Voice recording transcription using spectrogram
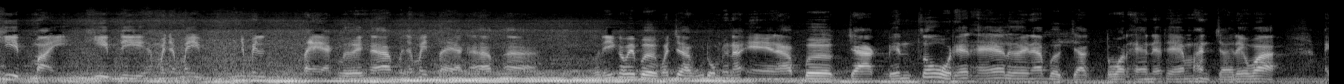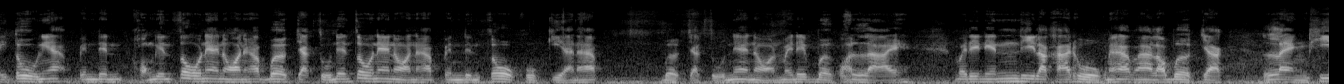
คีบใหม่คีบดีมันจะไม่มันจะไม่แตกเลยนะครับ มันจะไม่แตกนะครับ อ่า นี้ก็ไปเบิกมาจากอุดมธนะแอร์นะครับเบิกจากเดนโซแท้ๆเลยนะ เบิกจากตัวแทนแท้ๆมั่นใจได้ว่าไอ้ตู้เนี้ยเป็นเดนของเดนโซแน่นอนนะครับ เบิกจากศูนย์เดนโซแน่นอนนะครับ เป็นเดนโซคูเกียนะครับ เบิกจากศูนย์แน่นอน ไม่ได้เบิกออนไลน์ ไม่ได้เน้นที่ราคาถูกนะครับอ่าเราเบิกจากแหล่งที่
